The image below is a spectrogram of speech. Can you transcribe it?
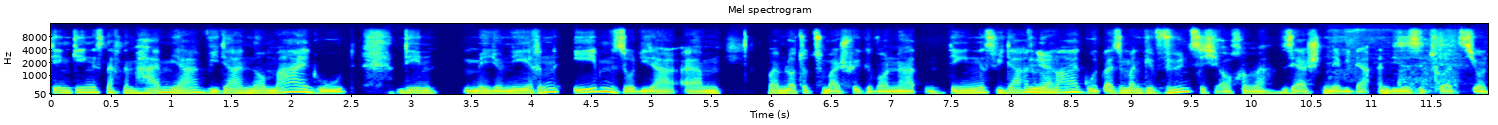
denen ging es nach einem halben Jahr wieder normal gut. Den Millionären ebenso, die da ähm, beim Lotto zum Beispiel gewonnen hatten. Denen ging es wieder ja. normal gut. Also man gewöhnt sich auch immer sehr schnell wieder an diese Situation.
